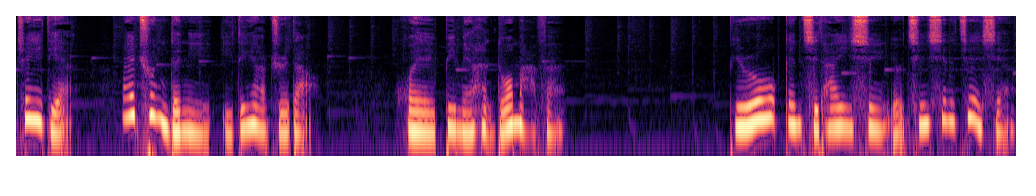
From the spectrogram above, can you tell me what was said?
这一点，爱处女的你一定要知道，会避免很多麻烦。比如跟其他异性有清晰的界限，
